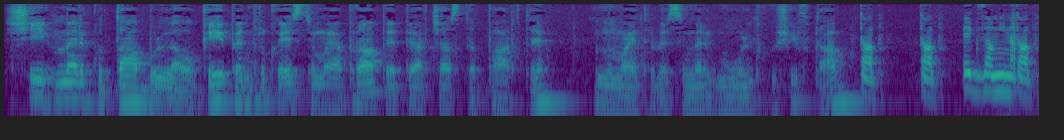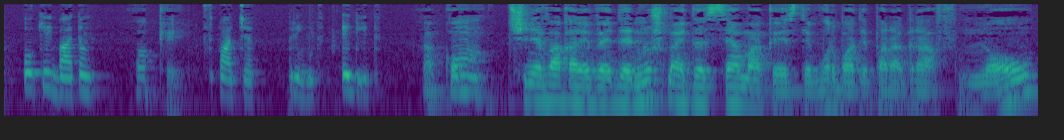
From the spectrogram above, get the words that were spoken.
și merg cu tabul la OK pentru că este mai aproape pe această parte. Nu mai trebuie să merg mult cu Shift Tab. Tab. Tab. Examina tab. OK button. Ok. Space. Print. Edit. Acum, cineva care vede nu-și mai dă seama că este vorba de paragraf nou,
